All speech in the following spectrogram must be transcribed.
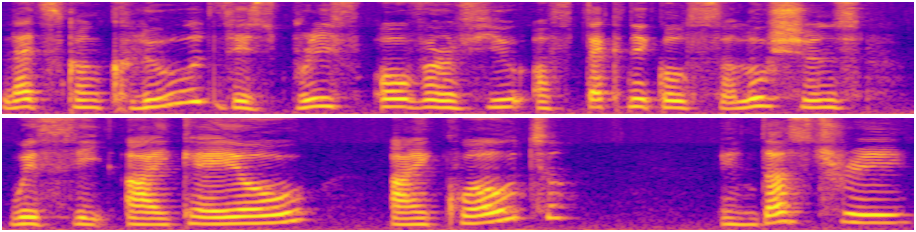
Let's conclude this brief overview of technical solutions with the ICAO. I quote, Industry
